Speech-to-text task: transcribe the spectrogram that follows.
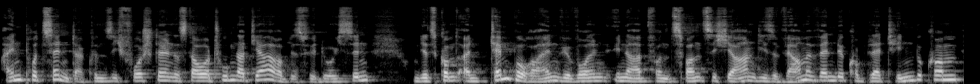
Ein Prozent, da können Sie sich vorstellen, das dauert 100 Jahre, bis wir durch sind. Und jetzt kommt ein Tempo rein. Wir wollen innerhalb von 20 Jahren diese Wärmewende komplett hinbekommen.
